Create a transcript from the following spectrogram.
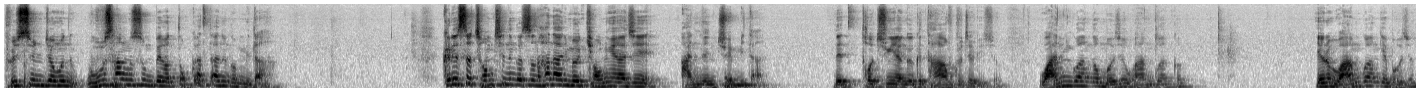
불순종은 우상숭배와 똑같다는 겁니다. 그래서 점치는 것은 하나님을 경외하지 않는 죄입니다. 근데 더 중요한 건 그 다음 구절이죠. 완고한 건 뭐죠? 완고한 건? 여러분 완고한 게 뭐죠?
